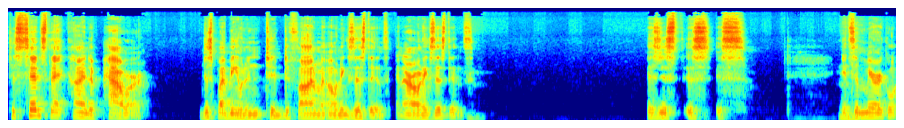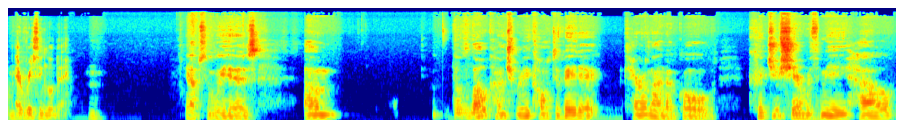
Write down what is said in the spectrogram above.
to sense that kind of power just by being able to, to define my own existence and our own existence. It's just it's it's it's a miracle mm. every single day. It absolutely is. Um, the Low Country cultivated Carolina gold. Could you share with me how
